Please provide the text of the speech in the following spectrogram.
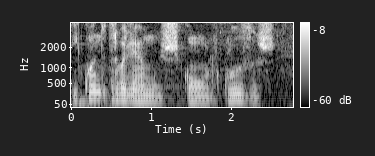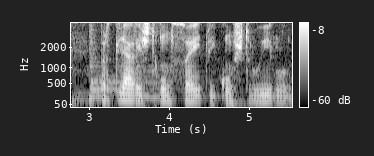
e quando trabalhamos com reclusos, partilhar este conceito e construí-lo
